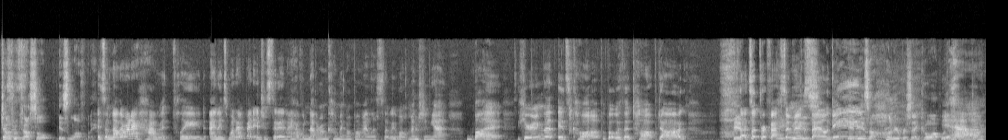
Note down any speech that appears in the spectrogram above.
Townsfolk is- Tussle is lovely. It's another one I haven't played, and it's one I've been interested in. I have another one coming up on my list that we won't mention yet. But hearing that it's co-op, but with a top dog, It- that's a Professor Meg's is- style game. It is hundred percent co-op with a top dog.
